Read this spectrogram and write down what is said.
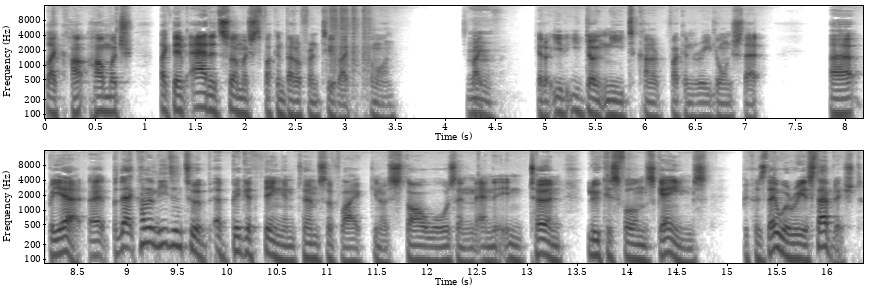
Like how, how much, like they've added so much to fucking Battlefront 2. Like, come on, like Mm. you, you don't need to kind of fucking relaunch that. Uh, but yeah, uh, but that kind of leads into a, a bigger thing in terms of like you know Star Wars and and in turn Lucasfilm's games because they were reestablished,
